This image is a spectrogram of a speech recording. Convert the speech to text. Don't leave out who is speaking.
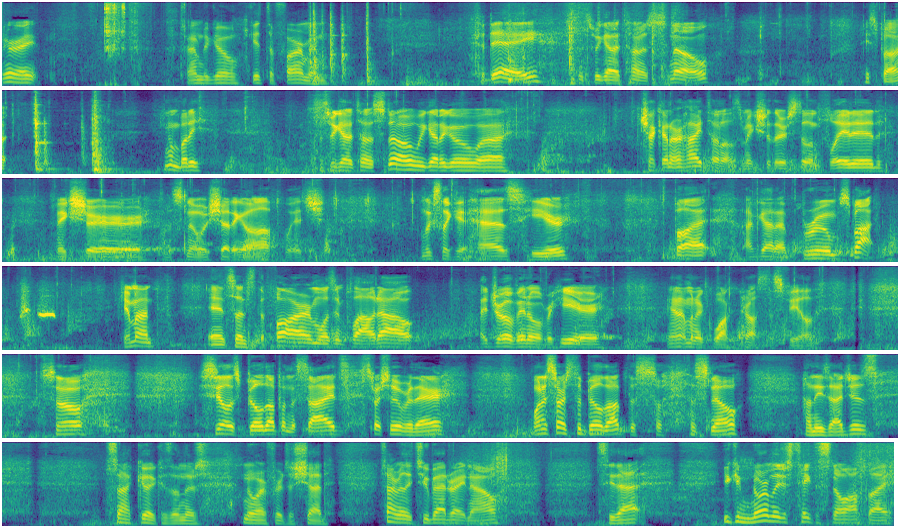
Speaker 1: All right, time to go get to farming. Today, since we got a ton of snow, hey Spot, come on buddy. Since we got a ton of snow, we gotta go uh, check on our high tunnels, make sure they're still inflated, make sure the snow is shutting off, which looks like it has here. But I've got a broom spot. Come on. And since the farm wasn't plowed out, I drove in over here and I'm gonna walk across this field. So, see all this build up on the sides, especially over there? When it starts to build up, the, the snow on these edges, it's not good because then there's nowhere for it to shed. It's not really too bad right now. See that? You can normally just take the snow off by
